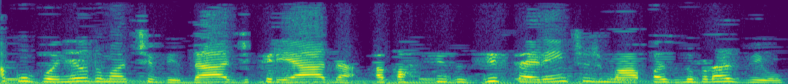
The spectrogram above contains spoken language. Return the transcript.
acompanhando uma atividade criada a partir dos diferentes mapas do Brasil.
